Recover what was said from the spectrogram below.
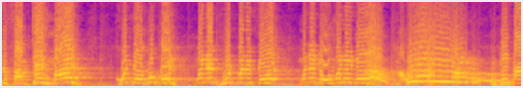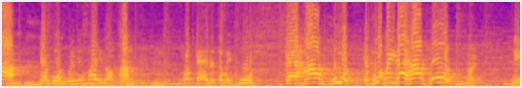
จะสาบแช่งมันคนอย่างพวกเองไม่ได้พุดไม่ได้เกิดไม่ได้โด่งไม่ได้ดังพี่ต้าแกบ่นไว้ไม่ใช่เหรอฮะว่าแกเนี่ยจะไม่พูด แกห้ามพูด แกพูดไม่ได้ห้ามพูดใช่ นี่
